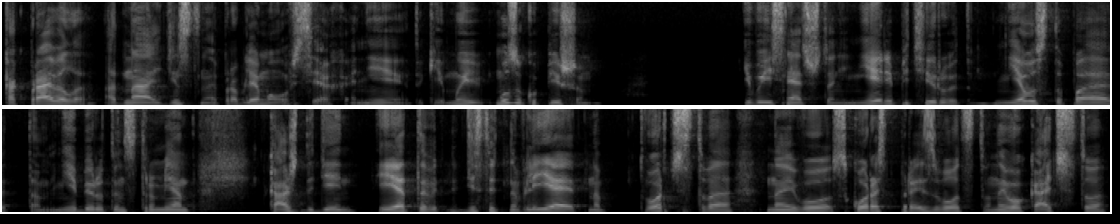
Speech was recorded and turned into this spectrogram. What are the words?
как правило, одна единственная проблема у всех. Они такие, мы музыку пишем, и выясняется, что они не репетируют, не выступают, там, не берут инструмент каждый день. И это действительно влияет на творчество, на его скорость производства, на его качество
